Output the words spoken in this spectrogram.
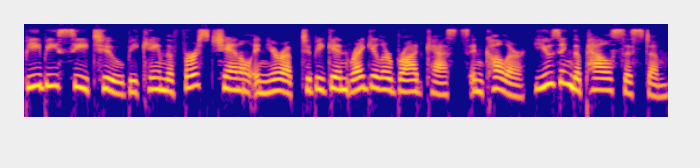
BBC Two became the first channel in Europe to begin regular broadcasts in color, using the PAL system.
